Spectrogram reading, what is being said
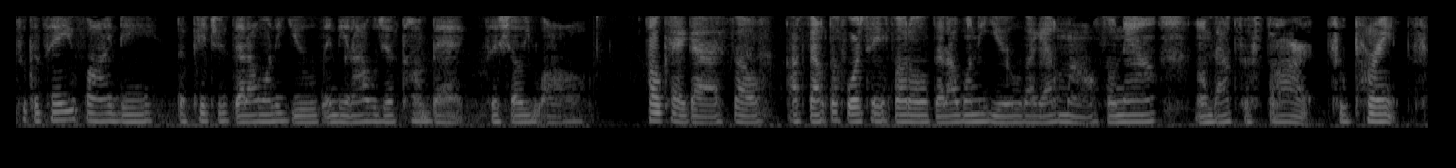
to continue finding the pictures that I want to use and then I will just come back to show you all. Okay guys, so I found the 14 photos that I want to use. I got them all. So now I'm about to start to print.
